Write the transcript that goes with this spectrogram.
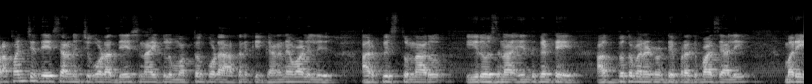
ప్రపంచ దేశాల నుంచి కూడా దేశ నాయకులు మొత్తం కూడా అతనికి ఘననివాళులు అర్పిస్తున్నారు ఈ రోజున. ఎందుకంటే అద్భుతమైనటువంటి ప్రతిభాశాలి. మరి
